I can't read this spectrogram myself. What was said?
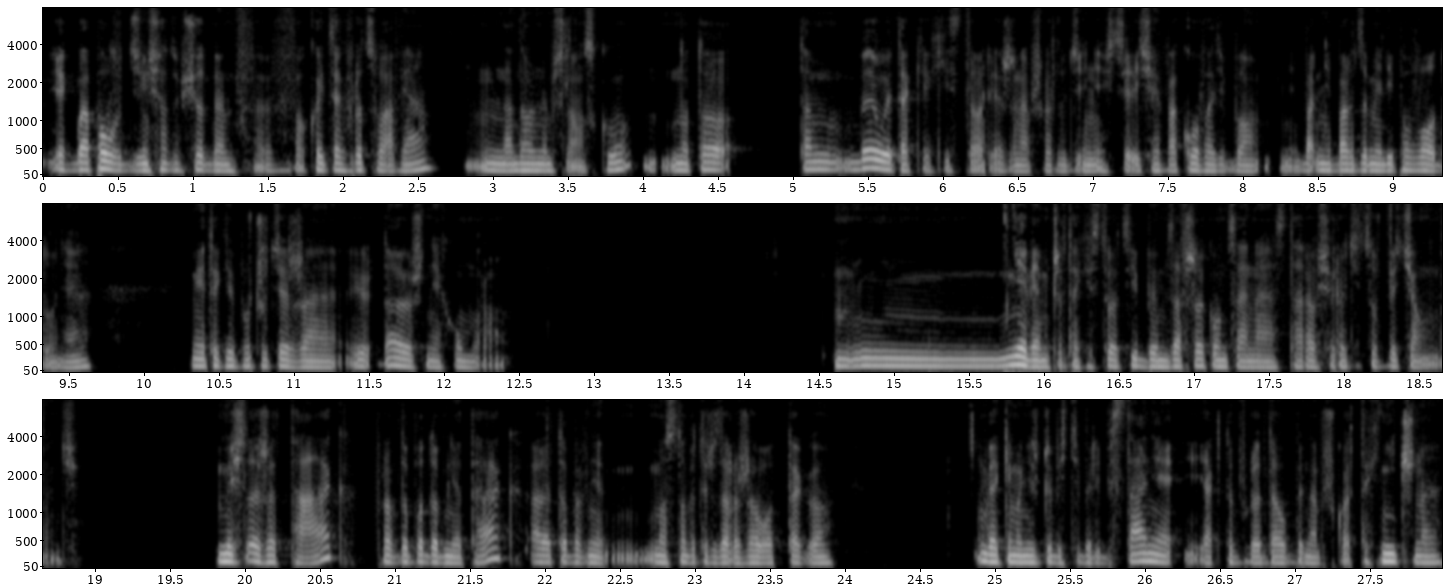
jak była powód w 97 w, w okolicach Wrocławia na Dolnym Śląsku, no to tam były takie historie, że na przykład ludzie nie chcieli się ewakuować, bo nie, nie bardzo mieli powodu, nie? Mieli takie poczucie, że no już niech umrą. Mm, nie wiem, czy w takiej sytuacji bym za wszelką cenę starał się rodziców wyciągnąć. Myślę, że tak, prawdopodobnie tak, ale to pewnie mocno by też zależało od tego, w jakim oni rzeczywiście byliby stanie, jak to wyglądałoby na przykład techniczne,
